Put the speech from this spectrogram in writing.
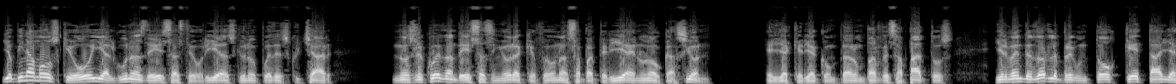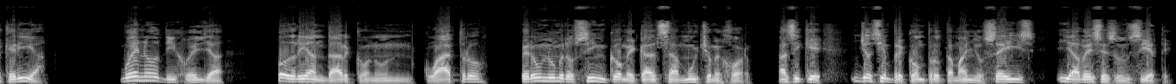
Y opinamos que hoy algunas de esas teorías que uno puede escuchar nos recuerdan de esa señora que fue a una zapatería en una ocasión. Ella quería comprar un par de zapatos, y el vendedor le preguntó qué talla quería. Bueno, dijo ella, podría andar con un cuatro, pero un número cinco me calza mucho mejor. Así que yo siempre compro tamaño seis y a veces un siete.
